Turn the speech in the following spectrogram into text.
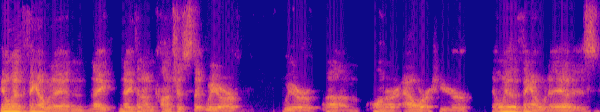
The only other thing I would add, and Nathan, I'm conscious that we are we are um, on our hour here. The only other thing I would add is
